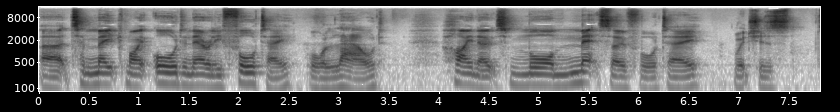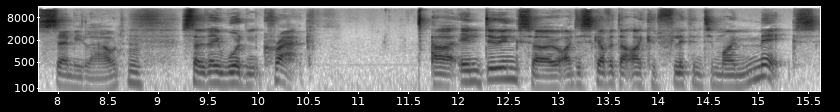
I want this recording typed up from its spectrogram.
uh, to make my ordinarily forte, or loud, high notes more mezzo forte, which is semi loud, so they wouldn't crack. Uh, in doing so, I discovered that I could flip into my mix.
